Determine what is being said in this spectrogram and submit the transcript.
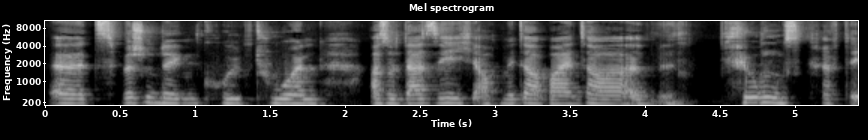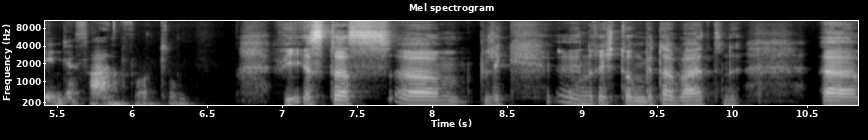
äh, zwischen den Kulturen. Also da sehe ich auch Mitarbeiter, äh, Führungskräfte in der Verantwortung. Wie ist das ähm, Blick in Richtung Mitarbeiter? Äh,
